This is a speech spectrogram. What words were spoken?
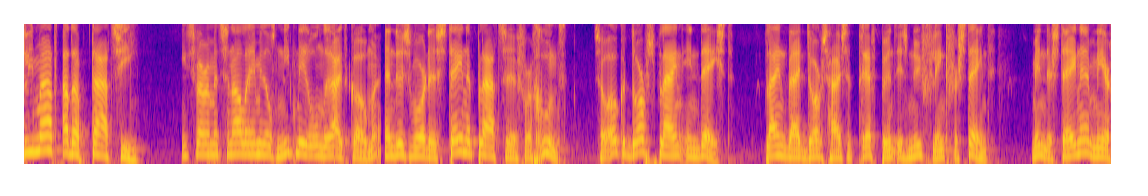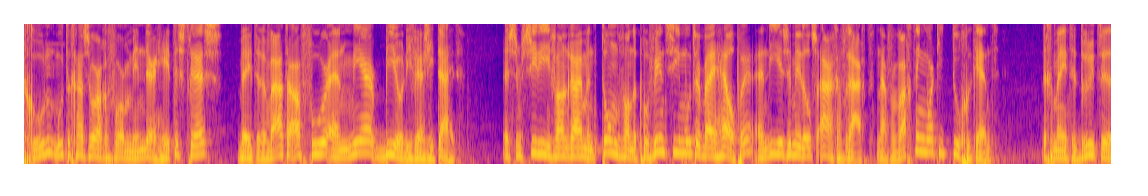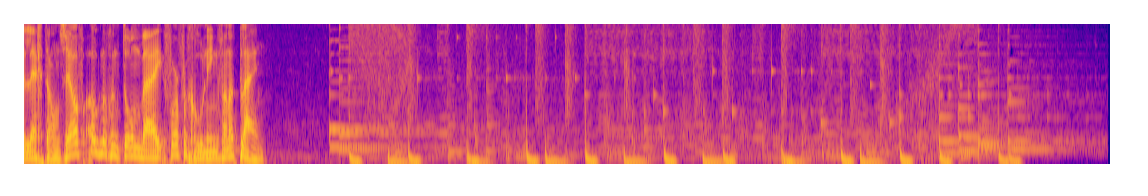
Klimaatadaptatie. Iets waar we met z'n allen inmiddels niet meer onderuit komen. En dus worden stenen plaatsen vergroend. Zo ook het dorpsplein in Deest. Plein bij het dorpshuis Het Trefpunt is nu flink versteend. Minder stenen, meer groen moeten gaan zorgen voor minder hittestress, betere waterafvoer en meer biodiversiteit. Een subsidie van ruim een ton van de provincie moet erbij helpen en die is inmiddels aangevraagd. Naar verwachting wordt die toegekend. De gemeente Druten legt dan zelf ook nog een ton bij voor vergroening van het plein.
